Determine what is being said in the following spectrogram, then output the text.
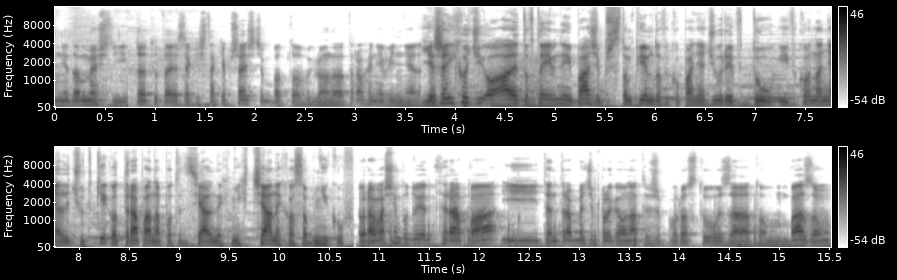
Nie domyśli, że tutaj jest jakieś takie przejście, bo to wygląda trochę niewinnie. Jeżeli chodzi o ale, to w tajemnej bazie przystąpiłem do wykopania dziury w dół i wykonania leciutkiego trapa na potencjalnych niechcianych osobników. Dobra, właśnie buduję trapa i ten trap będzie polegał na tym, że po prostu za tą bazą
